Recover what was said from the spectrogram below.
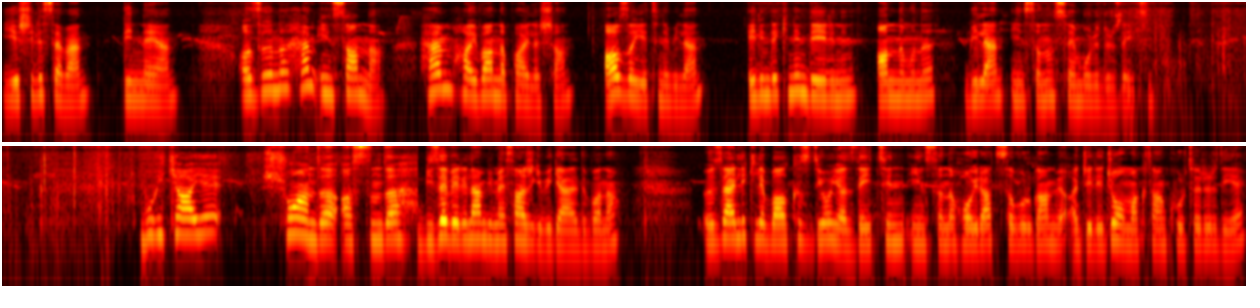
yeşili seven, dinleyen, azığını hem insanla hem hayvanla paylaşan, azla yetinebilen, elindekinin değerinin anlamını bilen insanın sembolüdür zeytin. Bu hikaye şu anda aslında bize verilen bir mesaj gibi geldi bana. Özellikle Balkız diyor ya zeytin insanı hoyrat, savurgan ve aceleci olmaktan kurtarır diye.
